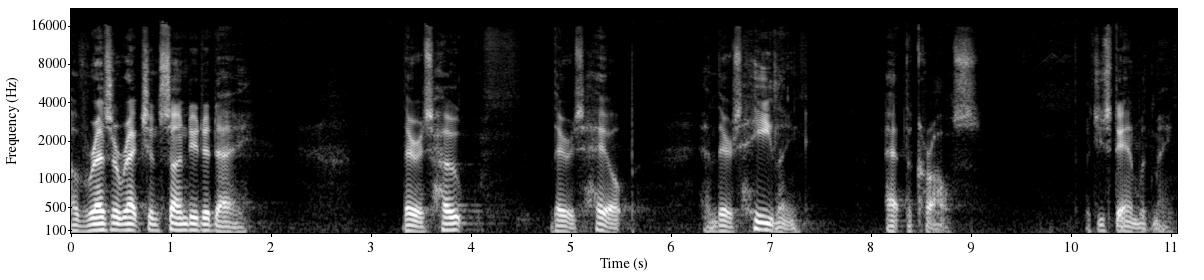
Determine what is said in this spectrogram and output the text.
of Resurrection Sunday today? There is hope there's help and there's healing at the cross. Would you stand with me?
